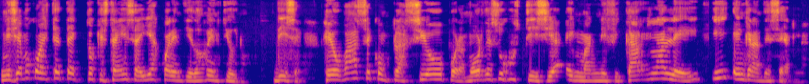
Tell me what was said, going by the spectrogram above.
Iniciamos con este texto que está en Isaías 42, 21. Dice, Jehová se complació por amor de su justicia en magnificar la ley y engrandecerla.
